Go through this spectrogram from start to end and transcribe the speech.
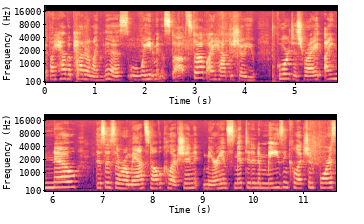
If I have a pattern like this, well, wait a minute, stop, stop, I have to show you. Gorgeous, right? I know this is the romance novel collection. Marion Smith did an amazing collection for us.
